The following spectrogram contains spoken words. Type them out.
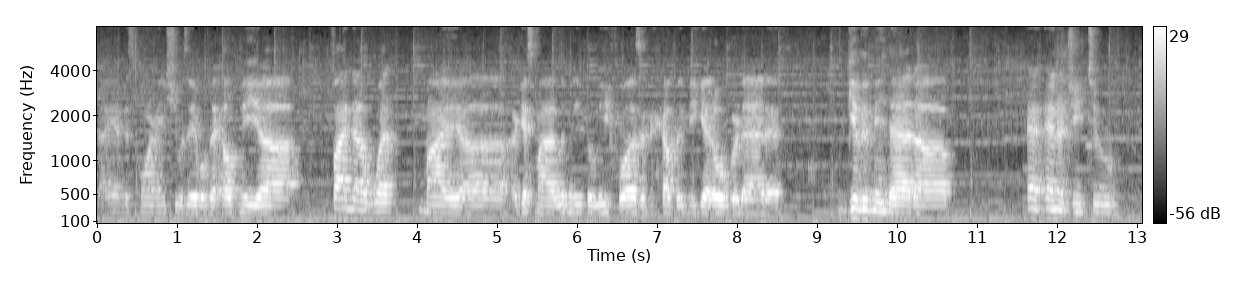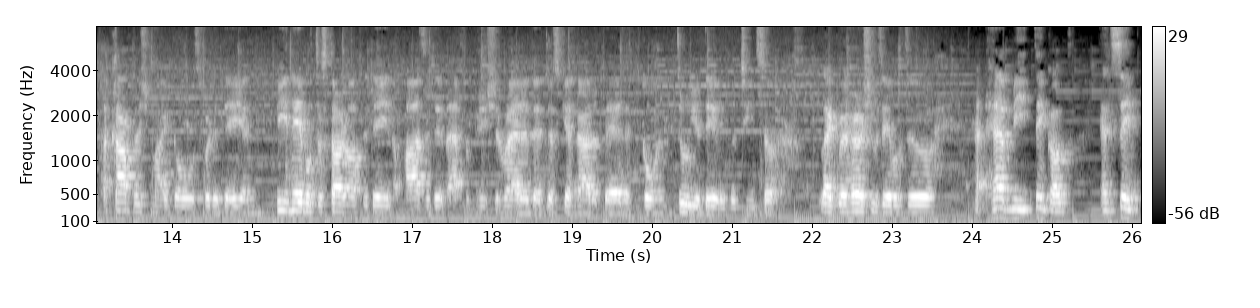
Diane this morning, she was able to help me uh, find out what my uh, I guess my limited belief was and helping me get over that and giving me that uh, energy to accomplish my goals for the day and being able to start off the day in a positive affirmation rather than just getting out of bed and going through your daily routine. So like with her, she was able to have me think of and say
